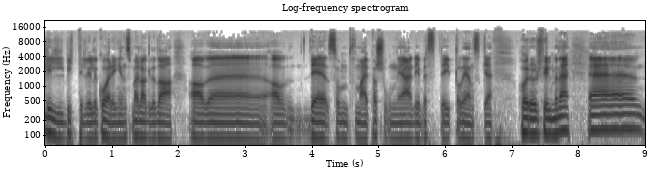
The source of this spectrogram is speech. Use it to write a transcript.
lille, bitte lille kåringen som jeg lagde da av, eh, av det som for meg personlig er de beste italienske horrorfilmene. Eh,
